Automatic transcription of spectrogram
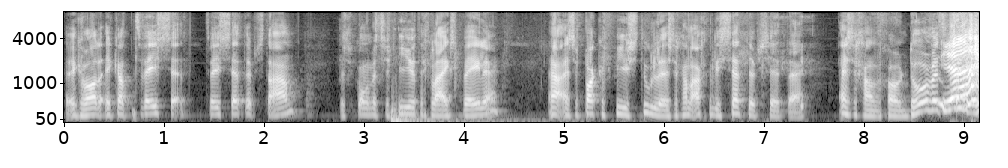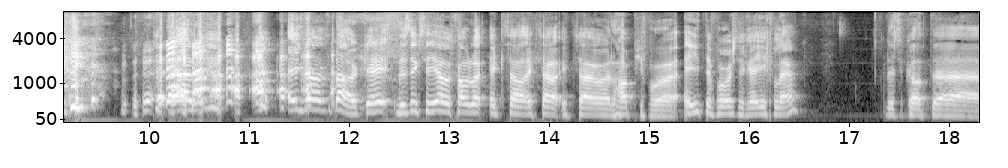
Ik, had, ik had twee, set, twee setups staan. Dus ze konden met z'n vieren tegelijk spelen. Ja, en ze pakken vier stoelen. Ze gaan achter die setup zitten. En ze gaan gewoon door met Ja? ik dacht, nou oké. Dus ik zei, we, ik, zou, ik, zou, ik zou een hapje voor eten voor ze regelen. Dus ik had eh,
